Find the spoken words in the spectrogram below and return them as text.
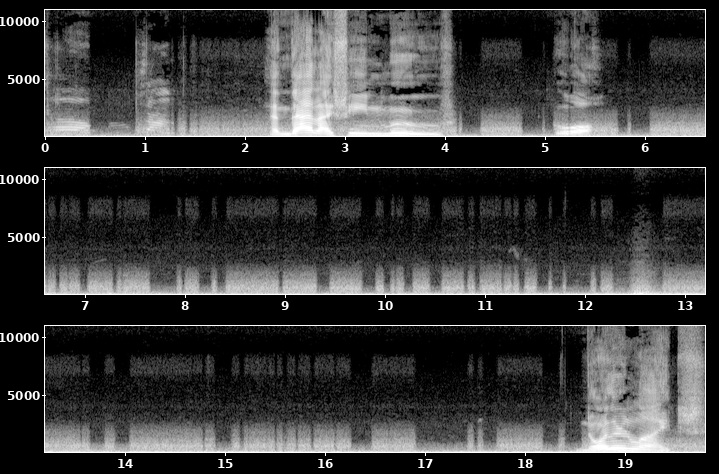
So awesome. And that I seen move. Cool. Northern Lights.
